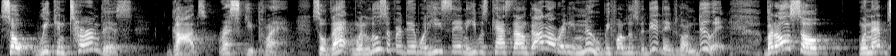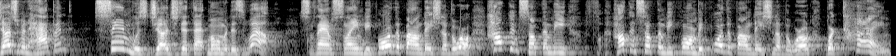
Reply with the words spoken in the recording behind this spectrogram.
So we can term this God's rescue plan. So that when Lucifer did what he said and he was cast down, God already knew before Lucifer did that he was going to do it. But also, when that judgment happened, sin was judged at that moment as well lamb slain before the foundation of the world. How can something be how can something be formed before the foundation of the world where time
